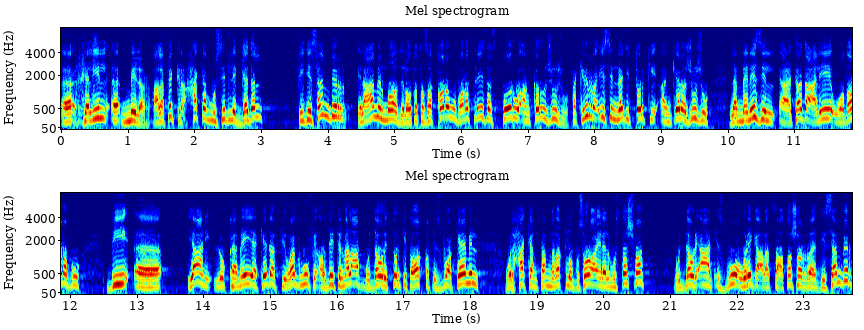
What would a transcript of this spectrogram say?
آه خليل آه ميلر. على فكرة حكم مثير للجدل. في ديسمبر العام الماضي لو تتذكروا مباراة ريزا سبور وانكرا جوجو. فاكرين رئيس النادي التركي انكرا جوجو لما نزل اعتدى عليه وضربه ب آه يعني لكميه كده في وجهه في أرضية الملعب والدوري التركي توقف أسبوع كامل والحكم تم نقله بسرعة إلى المستشفى والدوري قعد أسبوع ورجع على 19 ديسمبر.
